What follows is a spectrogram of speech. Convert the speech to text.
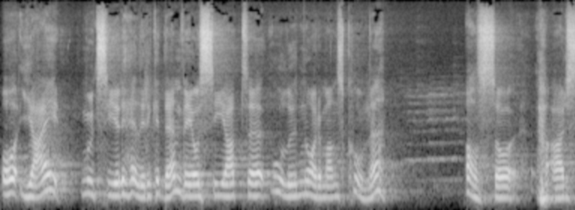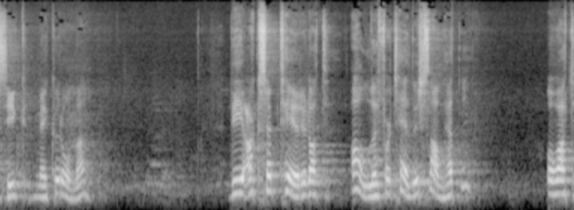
Og jeg motsier heller ikke dem ved å si at eh, Ole Normanns kone altså er syk med korona. Vi aksepterer at alle forteller sannheten, og at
